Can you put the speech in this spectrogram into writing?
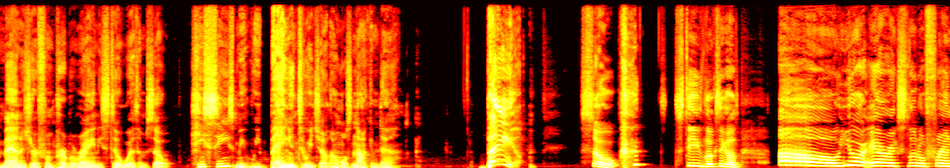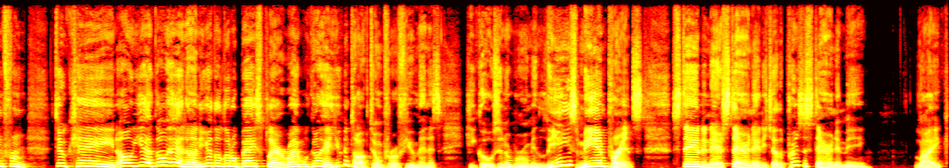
manager from Purple Rain. He's still with him. So he sees me. We bang into each other. Almost knock him down. Bam! So Steve looks, and goes, Oh, you're Eric's little friend from Duquesne. Oh, yeah, go ahead, honey. You're the little bass player, right? Well, go ahead. You can talk to him for a few minutes. He goes in a room and leaves me and Prince standing there staring at each other. Prince is staring at me like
